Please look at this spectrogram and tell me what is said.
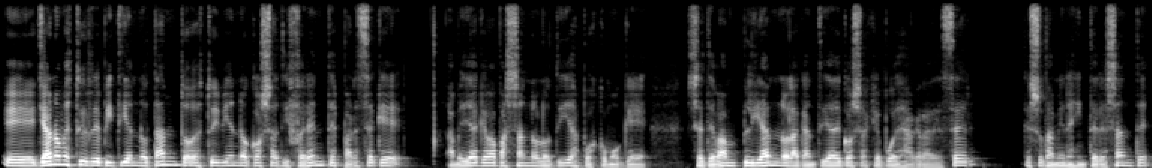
Eh, ya no me estoy repitiendo tanto, estoy viendo cosas diferentes, parece que a medida que va pasando los días, pues como que se te va ampliando la cantidad de cosas que puedes agradecer. Eso también es interesante.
